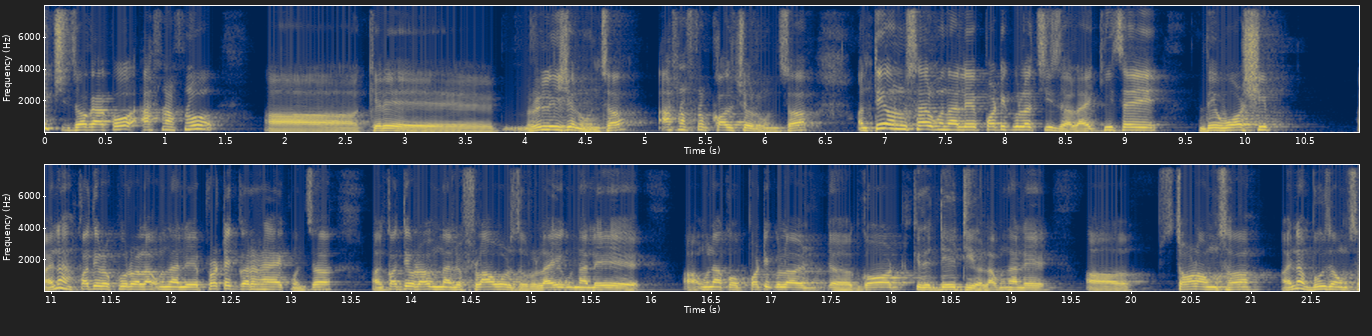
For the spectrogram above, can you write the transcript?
इच जग्गाको आफ्नो आफ्नो के अरे रिलिजन हुन्छ आफ्नो आफ्नो कल्चर हुन्छ। अनि त्यही अनुसार उनीहरूले पर्टिकुलर चिजहरूलाई कि चाहिँ दे वर्सिप होइन? कतिवटा कुरोलाई उनीहरूले प्रोटेक्ट गरेर राखेको हुन्छ कतिवटा उनीहरूले फ्लावर्सहरूलाई उनीहरूले उनीहरूको पर्टिकुलर गड कि डेटीहरूलाई उनीहरूले चढाउँछ होइन बुझाउँछ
